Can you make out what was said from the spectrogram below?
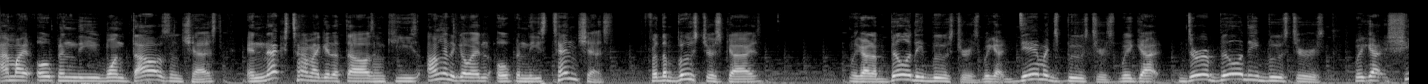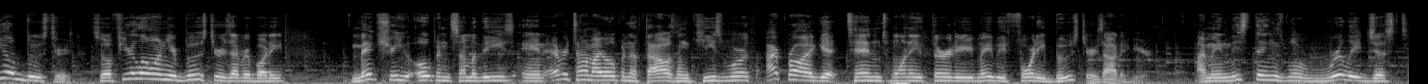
I might open the 1000 chest. And next time I get a thousand keys, I'm going to go ahead and open these 10 chests. For the boosters, guys, we got ability boosters, we got damage boosters, we got durability boosters, we got shield boosters. So if you're low on your boosters, everybody, make sure you open some of these and every time I open a thousand keys worth I probably get 10 20 30 maybe 40 boosters out of here I mean these things will really just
